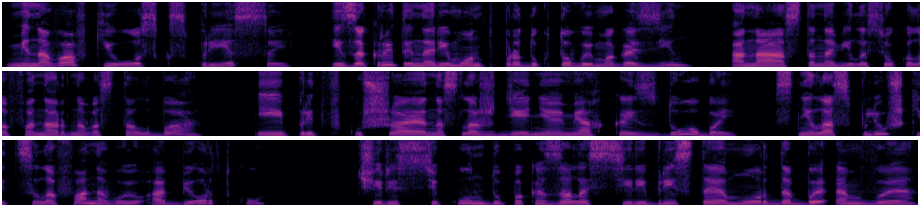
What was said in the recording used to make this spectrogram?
Миновав киоск с прессой, и закрытый на ремонт продуктовый магазин, она остановилась около фонарного столба и, предвкушая наслаждение мягкой сдобой, сняла с плюшки целлофановую обертку. Через секунду показалась серебристая морда БМВ.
